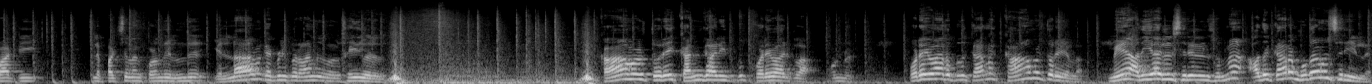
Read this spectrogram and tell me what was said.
பாட்டி இல்லை பச்சளம் குழந்தையிலேருந்து எல்லாரும் கற்பிடிப்படுறான்னு செய்தி வருது. காவல்துறை கண்காணிப்பு குறைவாக இருக்கலாம். ஒன்று குறைவாக இருப்பதுக்கு காரணம் காவல்துறை இல்லை. மே அதிகாரிகள் சரியில்லைன்னு சொன்னால் அதுக்கான முதல்வர் சரியில்லை.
